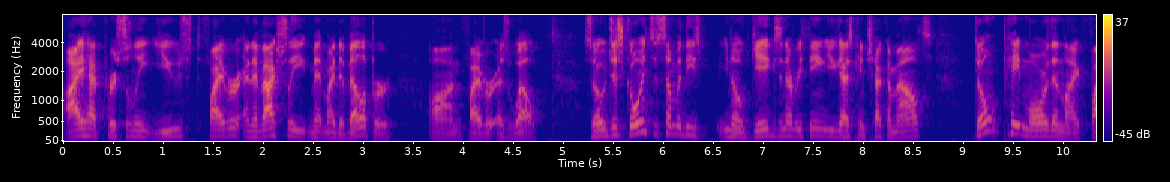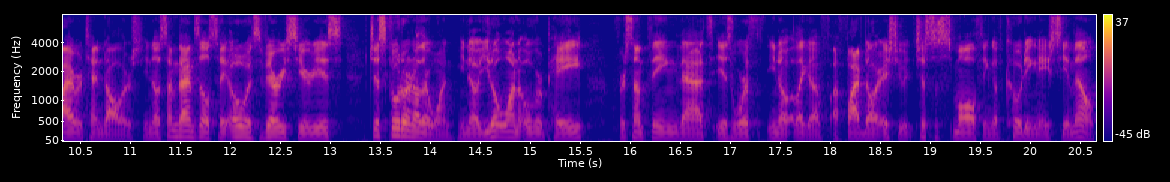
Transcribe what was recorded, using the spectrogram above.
i have personally used fiverr and i've actually met my developer on fiverr as well. So just go into some of these you know gigs and everything you guys can check them out don't pay more than like five or ten dollars. You know, sometimes they'll say, "Oh, it's very serious." Just go to another one. You know, you don't want to overpay for something that is worth, you know, like a, a five dollar issue. It's just a small thing of coding in HTML.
